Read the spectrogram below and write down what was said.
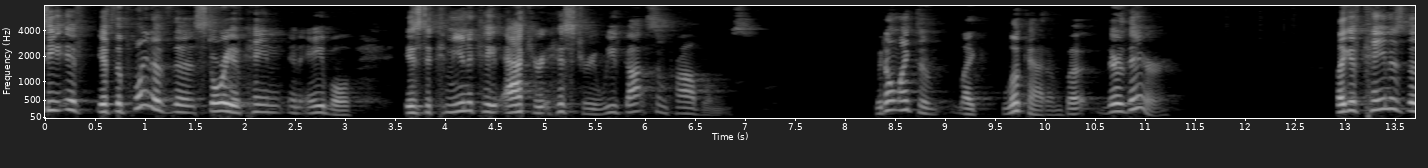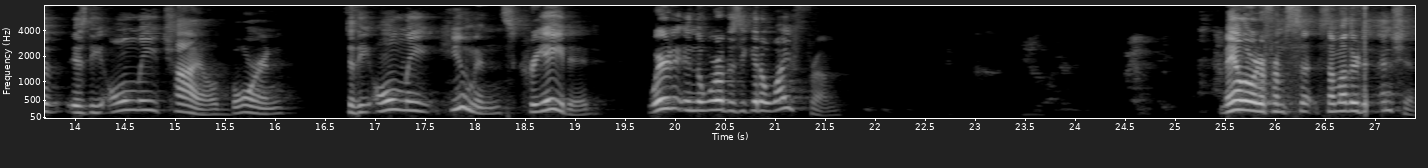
See, if, if the point of the story of Cain and Abel is to communicate accurate history, we've got some problems. We don't like to like look at them, but they're there. Like if Cain is the is the only child born to the only humans created, where in the world does he get a wife from? Mail order from some other dimension.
